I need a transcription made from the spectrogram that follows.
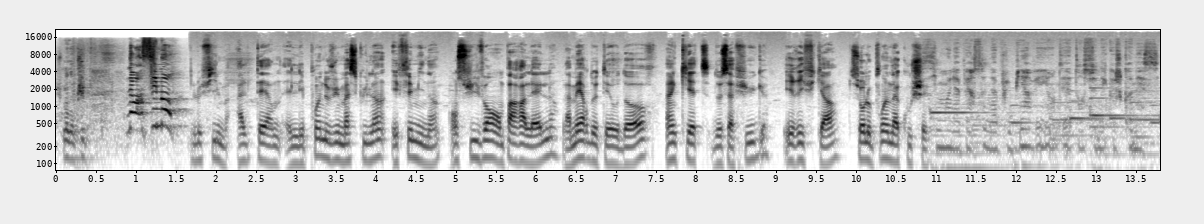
Je m'en occupe. Non, Simon Le film alterne les points de vue masculins et féminins en suivant en parallèle la mère de Théodore, inquiète de sa fugue, et Rivka, sur le point d'accoucher. Simon est la personne la plus bienveillante et attentionnée que je connaisse.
